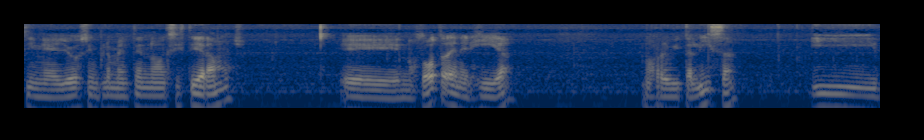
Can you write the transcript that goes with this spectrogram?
Sin ello simplemente no existiéramos. Eh, nos dota de energía, nos revitaliza y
